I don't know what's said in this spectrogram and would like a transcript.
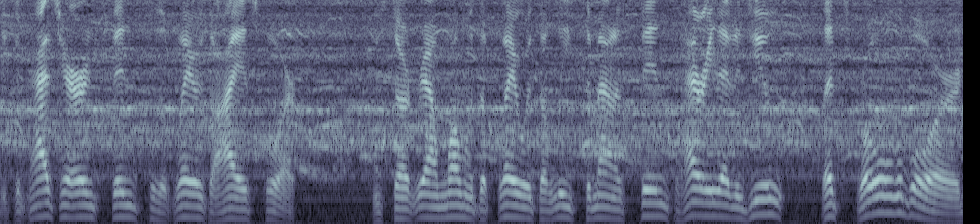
you can pass your earned spins to the player with the highest score. We start round one with the player with the least amount of spins. Harry, that is you. Let's roll the board.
